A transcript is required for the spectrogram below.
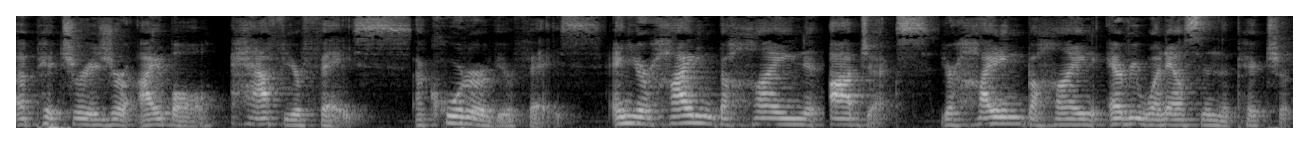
a picture is your eyeball, half your face, a quarter of your face, and you're hiding behind objects. You're hiding behind everyone else in the picture.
